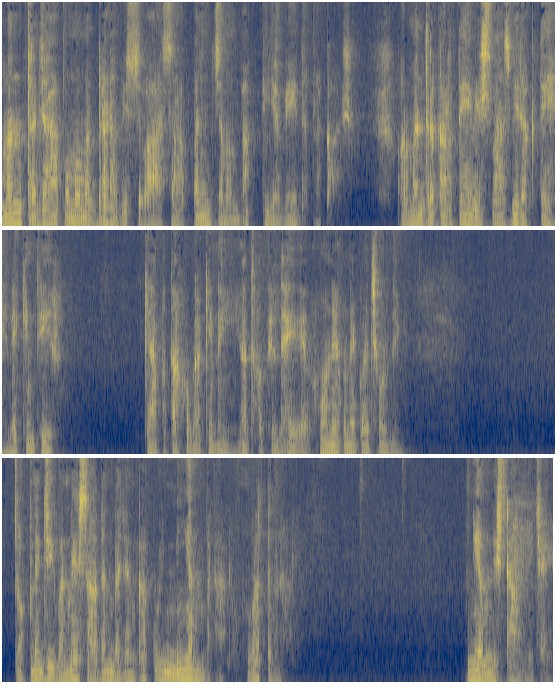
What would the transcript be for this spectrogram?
मंत्र जाप मम दृढ़ विश्वास, पंचम भक्ति वेद प्रकाश। और मंत्र करते हैं, विश्वास भी रखते हैं, लेकिन फिर क्या पता होगा कि नहीं, अथवा फिर धैर्य होने होने को छोड़ देंगे। तो अपने जीवन में साधन भजन का कोई नियम बना लो। व्रत बना लो। नियम निष्ठा होनी चाहिए।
